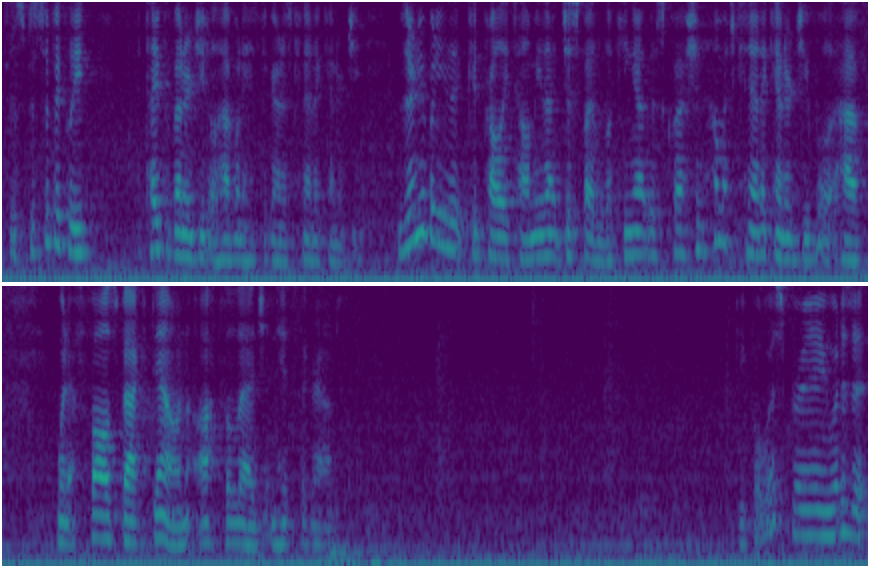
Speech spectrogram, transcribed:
So specifically, the type of energy it'll have when it hits the ground is kinetic energy. Is there anybody that could probably tell me that just by looking at this question? How much kinetic energy will it have when it falls back down off the ledge and hits the ground? People whispering. What is it?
